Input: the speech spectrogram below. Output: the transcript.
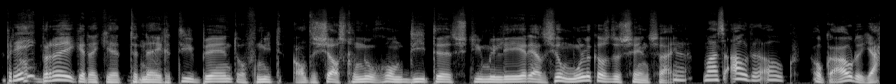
breken. Afbreken dat je te negatief bent of niet enthousiast genoeg om die te stimuleren. Ja, dat is heel moeilijk als docent zijn. Ja, maar als ouder ook. Ook ouder, ja.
